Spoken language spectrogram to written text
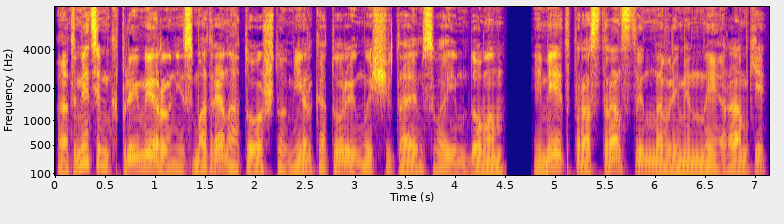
Отметим, к примеру, несмотря на то, что мир, который мы считаем своим домом, имеет пространственно-временные рамки,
